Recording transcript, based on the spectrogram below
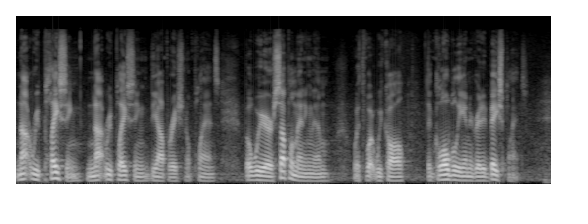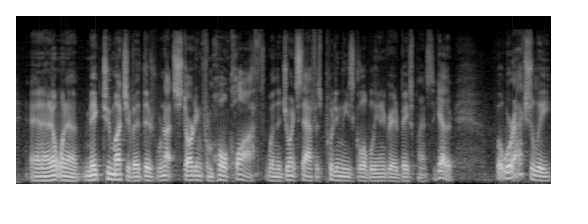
not replacing, not replacing the operational plans, but we are supplementing them with what we call the globally integrated base plans. And I don't want to make too much of it. There's, we're not starting from whole cloth when the Joint Staff is putting these globally integrated base plans together. But we're actually,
